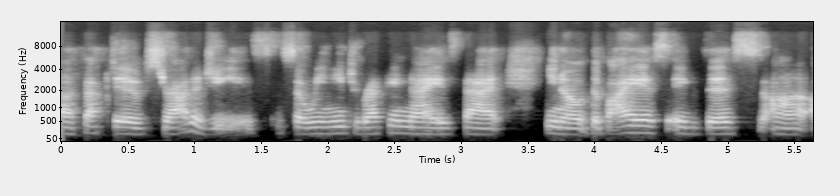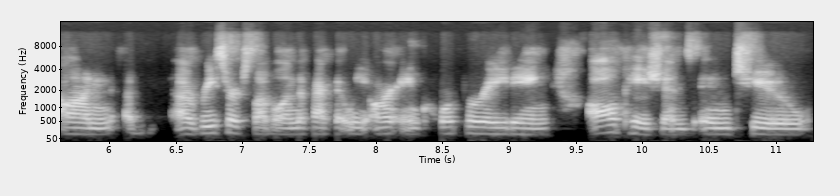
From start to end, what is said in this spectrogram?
effective strategies. So we need to recognize that, you know, the bias exists uh, on a, a, research level and the fact that we aren't incorporating all patients into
